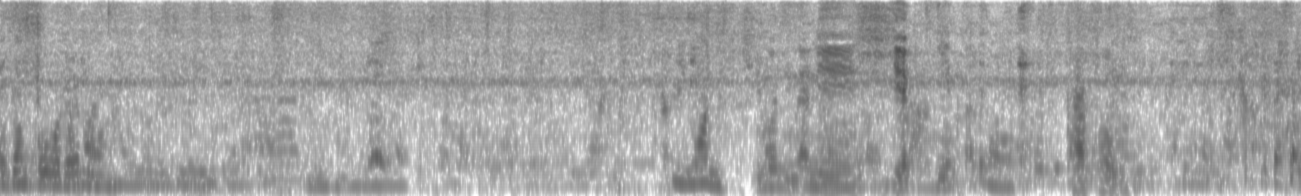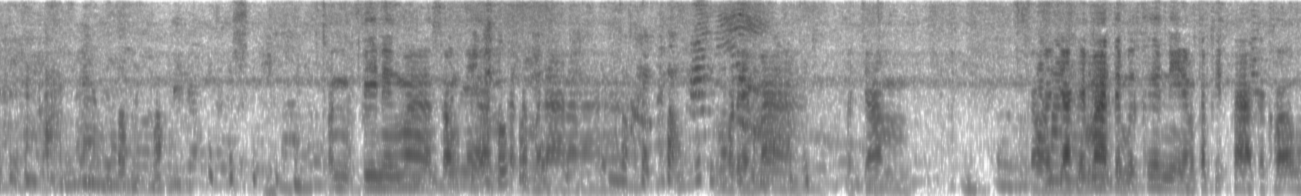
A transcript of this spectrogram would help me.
แต่ให้เรื่องปูเด้อมันมีมนต์พี่มุ่นอันนี้เย็บครับผมมันปีหนึ่งมาสองเทือมันก็ธรรมดาล่ะมันก็ได้มาประจำ ก็ว่าอยากให้มาแต่เมื่อคืนนี่มันก็ผิดพลาดกับข้อโห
